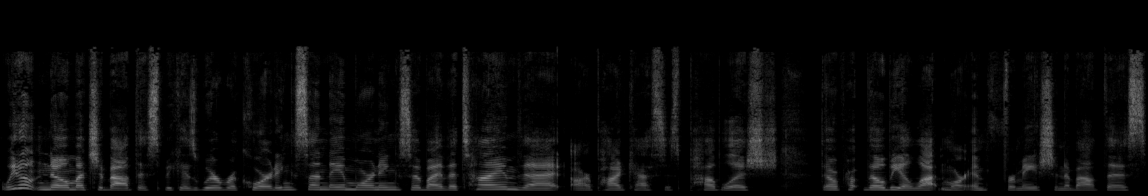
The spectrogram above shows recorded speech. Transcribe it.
We don't know much about this because we're recording Sunday morning, so by the time that our podcast is published, there'll, there'll be a lot more information about this.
